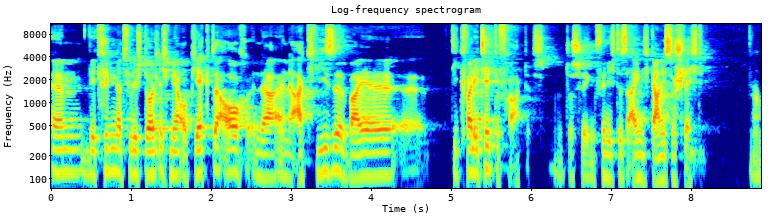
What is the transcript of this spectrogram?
ähm, wir kriegen natürlich deutlich mehr Objekte auch in der, in der Akquise, weil äh, die Qualität gefragt ist. Und deswegen finde ich das eigentlich gar nicht so schlecht. Ja.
